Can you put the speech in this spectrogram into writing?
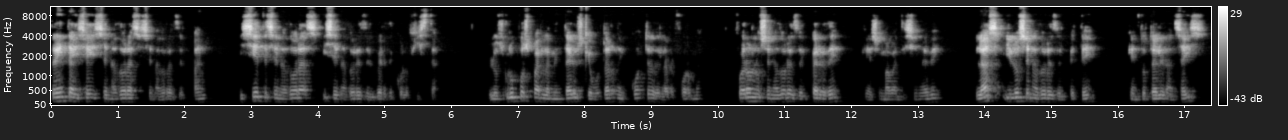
36 senadoras y senadoras del PAN y 7 senadoras y senadores del Verde Ecologista. Los grupos parlamentarios que votaron en contra de la reforma fueron los senadores del PRD, que sumaban 19, las y los senadores del PT, que en total eran 6,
